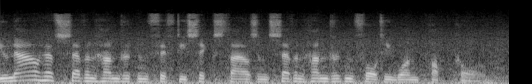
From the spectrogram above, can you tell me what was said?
You now have 756,741 popcorn.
